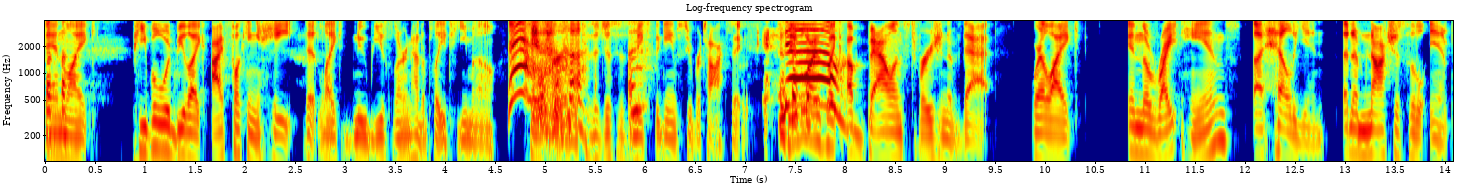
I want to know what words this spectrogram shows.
And like people would be like, I fucking hate that like newbies learn how to play Teemo so early because it just is, makes the game super toxic. Sableye is like a balanced version of that, where like in the right hands, a hellion, an obnoxious little imp.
